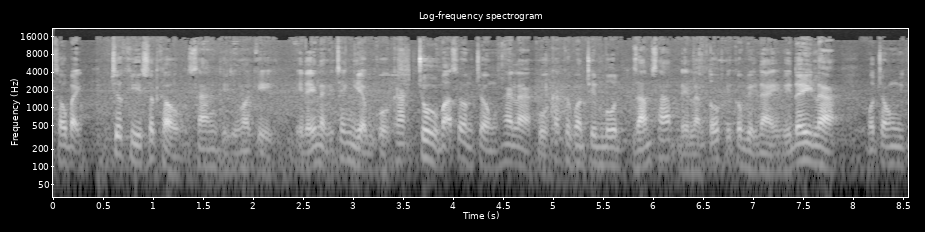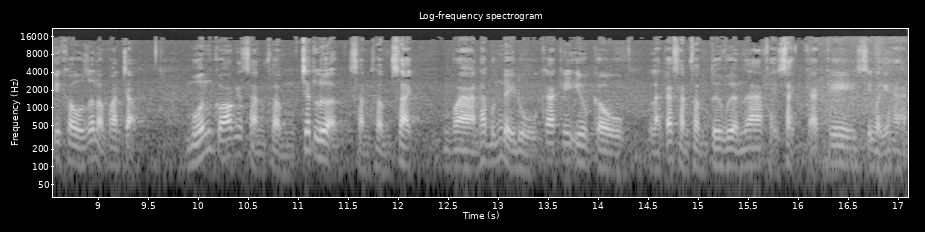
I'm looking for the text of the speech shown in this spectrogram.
sâu bệnh trước khi xuất khẩu sang thị trường Hoa Kỳ. Thì đấy là cái trách nhiệm của các chủ mã số hàng trồng hay là của các cơ quan chuyên môn giám sát để làm tốt cái công việc này. Vì đây là một trong những cái khâu rất là quan trọng. Muốn có cái sản phẩm chất lượng, sản phẩm sạch và đáp ứng đầy đủ các cái yêu cầu là các sản phẩm từ vườn ra phải sạch các cái sinh vật gây hại.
